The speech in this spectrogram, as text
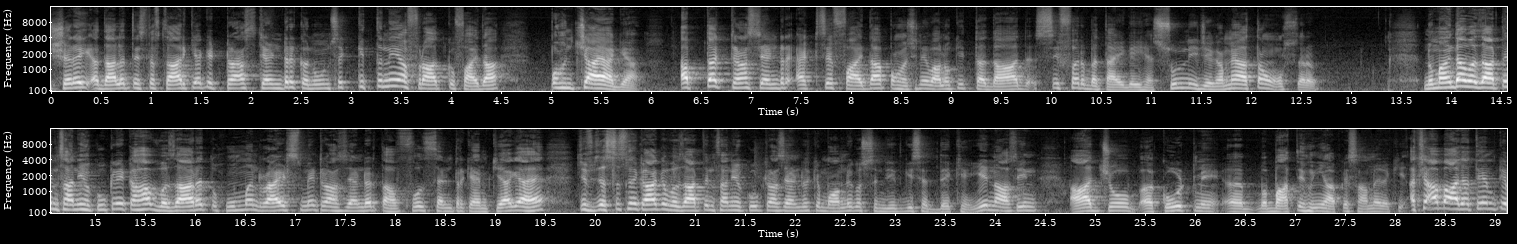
शरय अदालत ने इस्तफार किया कि ट्रांसजेंडर कानून से कितने अफराद को फ़ायदा पहुँचाया गया। अब तक ट्रांसजेंडर एक्ट से फ़ायदा पहुँचने वालों की तादाद सिफर बताई गई है। सुन लीजिएगा, मैं आता हूँ उस तरफ़। नुमाइंदा वजारत इंसानी हकूक ने कहा, वजारत ह्यूमन राइट्स में ट्रांसजेंडर तहफ़ सेंटर कैम किया गया है। चीफ जस्टिस ने कहा कि वजारत इंसानी हकूक ट्रांसजेंडर के मामले को संजीदगी से देखें। ये नासिन आज जो कोर्ट में बातें हुई आपके सामने रखी। अच्छा अब आ जाते हैं कि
